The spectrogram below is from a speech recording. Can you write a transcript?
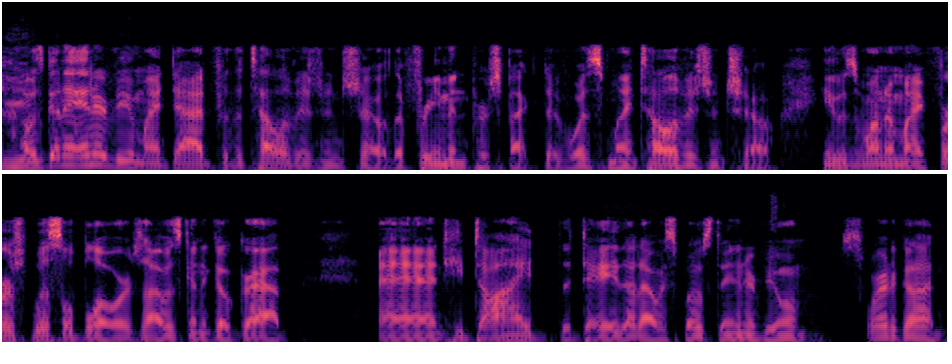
I was going to interview my dad for the television show the freeman perspective was my television show. He was one of my first whistleblowers. I was going to go grab and he died the day that i was supposed to interview him. Swear to god.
